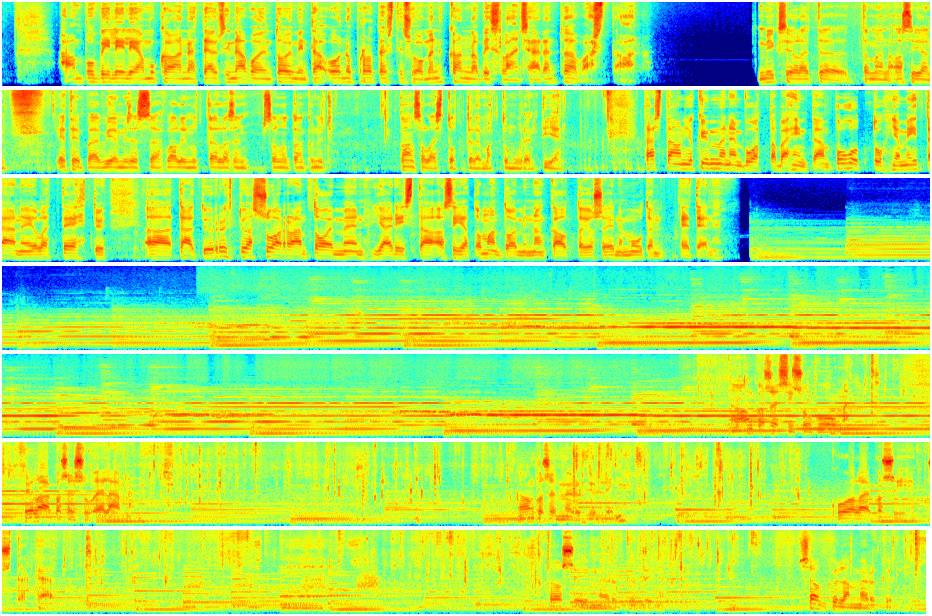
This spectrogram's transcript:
Hampuviljelijän mukaan täysin avoin toiminta on protesti Suomen kannabislainsäädäntöä vastaan. Miksi olet tämän asian eteenpäin viemisessä valinnut tällaisen, sanotaanko nyt, kansalaistottelemattomuuden tien? Tästä on jo kymmenen vuotta vähintään puhuttu ja mitään ei ole tehty. Ää, täytyy ryhtyä suoraan toimeen ja edistää asiat oman toiminnan kautta, jos ei ne muuten etene. Se sisu huumetta? Pelaako se sun elämän nyt? Onko se myrkyllinen? Kuoleeko siihen, kun sitä käyttää? Niin. Tosi myrkyllinen. Se on kyllä myrkyllinen.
